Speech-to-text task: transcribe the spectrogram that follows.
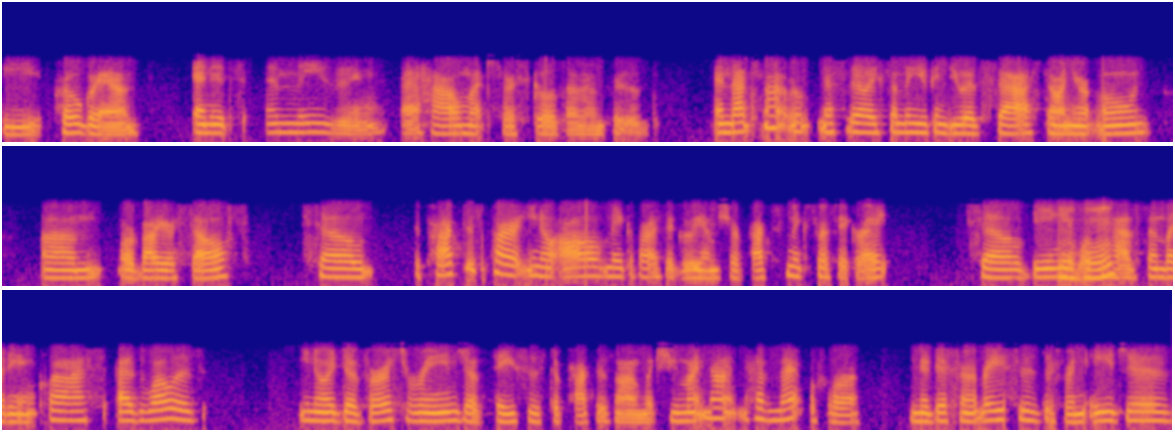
the program, and it's amazing at how much their skills have improved. And that's not necessarily something you can do as fast on your own um, or by yourself. So the practice part, you know, all makeup artists agree. I'm sure practice makes perfect, right? So being mm-hmm. able to mm-hmm. have somebody in class as well as, you know, a diverse range of faces to practice on, which you might not have met before. You know, different races, different ages,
